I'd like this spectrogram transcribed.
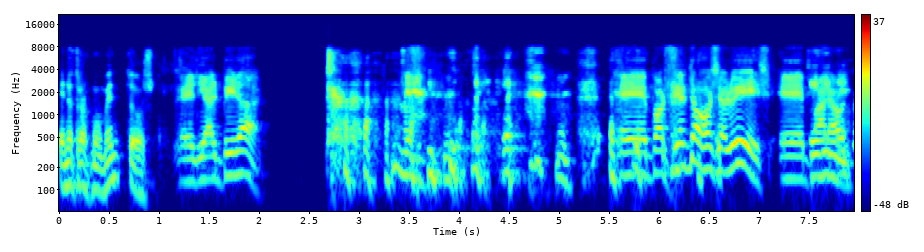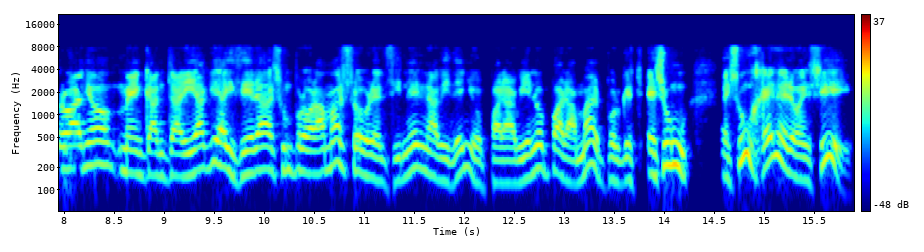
en otros momentos. El día del Pilar. Eh, por cierto, José Luis, eh, Sí, para dime. otro año me encantaría que hicieras un programa sobre el cine navideño, para bien o para mal, porque es un, es un género en sí.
